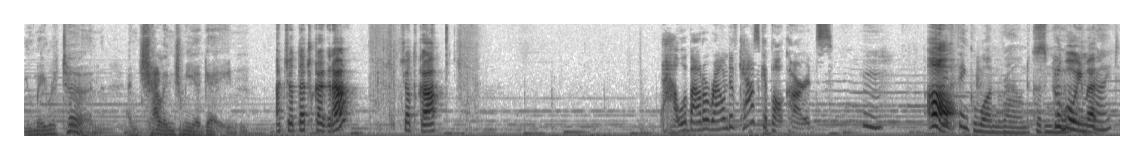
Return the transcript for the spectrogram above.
you may return and challenge me again. A cioteczka gra? Ciotka. How about a round of basketball cards? Hmm. O! I think one round couldn't Spróbujmy. hurt, right?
